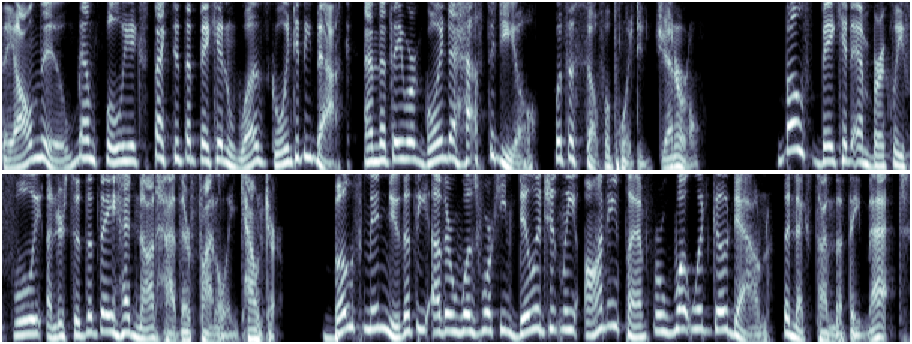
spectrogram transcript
They all knew and fully expected that Bacon was going to be back and that they were going to have to deal with a self appointed general. Both Bacon and Berkeley fully understood that they had not had their final encounter. Both men knew that the other was working diligently on a plan for what would go down the next time that they met.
